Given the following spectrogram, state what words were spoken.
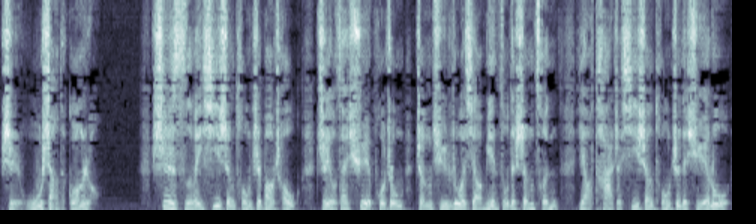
是无上的光荣。誓死为牺牲同志报仇，只有在血泊中争取弱小民族的生存，要踏着牺牲同志的血路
